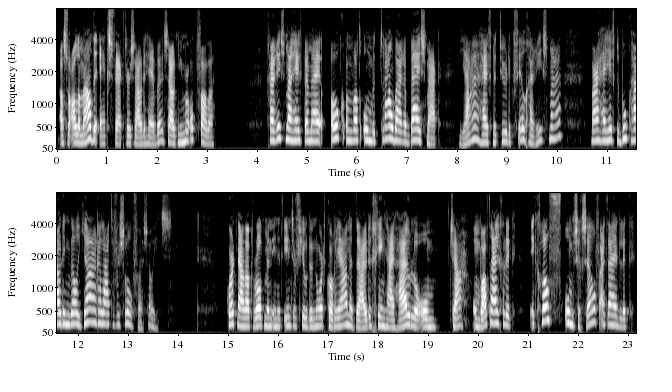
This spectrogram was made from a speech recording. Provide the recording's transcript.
Als we allemaal de X-factor zouden hebben, zou het niet meer opvallen. Charisma heeft bij mij ook een wat onbetrouwbare bijsmaak. Ja, hij heeft natuurlijk veel charisma, maar hij heeft de boekhouding wel jaren laten versloffen, zoiets. Kort nadat Rodman in het interview de Noord-Koreanen duidde, ging hij huilen om, tja, om wat eigenlijk? Ik geloof om zichzelf uiteindelijk.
